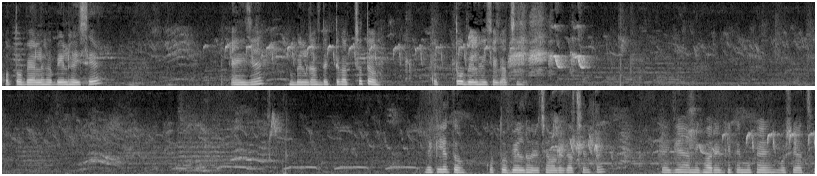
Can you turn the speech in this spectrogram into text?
কত বেল বেল হয়েছে এই যে, বেল গাছ দেখতে পাচ্ছ তো? কত বেল হয়েছে গাছে। দেখলে তো কত বেল ধরেছে আমাদের গাছেরটা এই যে আমি ঘরের গেটের মুখে বসে আছি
